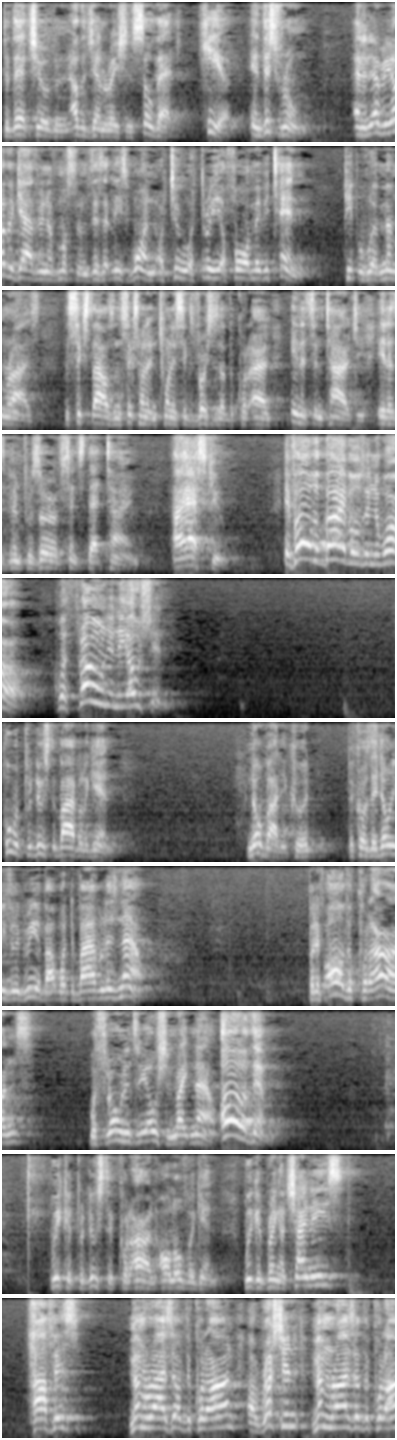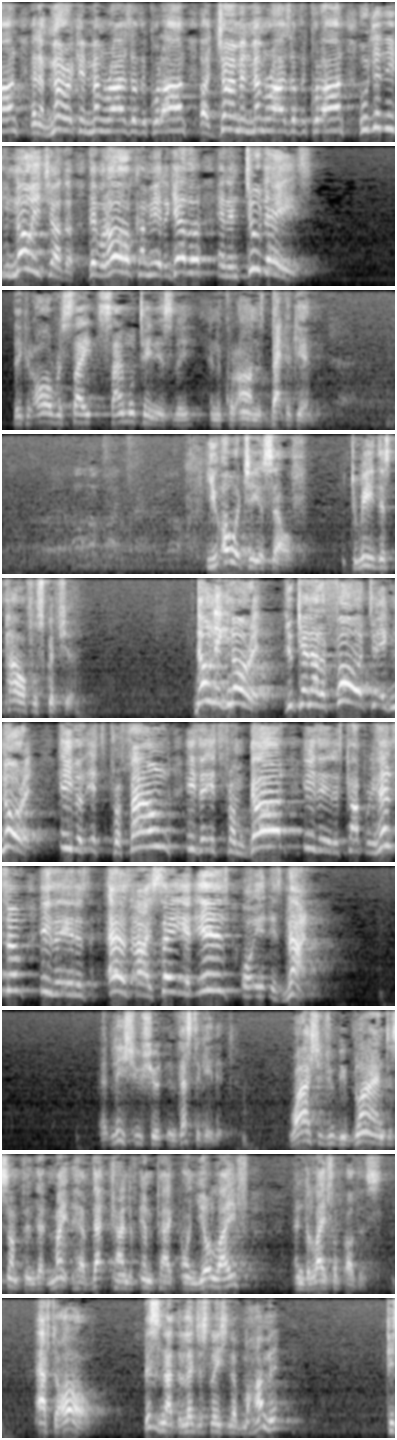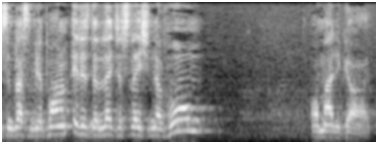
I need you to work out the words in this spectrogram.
to their children and other generations so that here, in this room, and in every other gathering of Muslims, there's at least one or two or three or four, maybe ten people who have memorized the 6,626 verses of the Quran in its entirety. It has been preserved since that time. I ask you, if all the Bibles in the world were thrown in the ocean, who would produce the Bible again? Nobody could because they don't even agree about what the Bible is now. But if all the Qurans were thrown into the ocean right now, all of them, we could produce the Quran all over again. We could bring a Chinese Hafiz, memorizer of the Quran, a Russian memorizer of the Quran, an American memorizer of the Quran, a German memorizer of the Quran, who didn't even know each other. They would all come here together, and in two days, they could all recite simultaneously, and the Quran is back again. You owe it to yourself to read this powerful scripture. Don't ignore it. You cannot afford to ignore it. Either it's profound, either it's from God, either it is comprehensive, either it is as I say it is, or it is not. At least you should investigate it. Why should you be blind to something that might have that kind of impact on your life and the life of others? After all, this is not the legislation of Muhammad. Peace and blessing be upon him. It is the legislation of whom? Almighty God.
